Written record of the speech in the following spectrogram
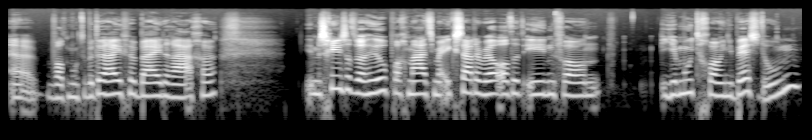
uh, wat moeten bedrijven bijdragen. Misschien is dat wel heel pragmatisch, maar ik sta er wel altijd in van je moet gewoon je best doen.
